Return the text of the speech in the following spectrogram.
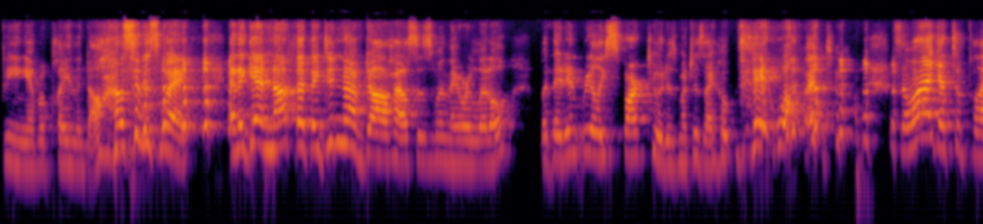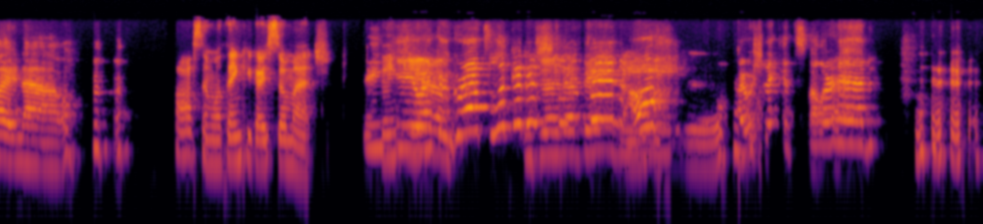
being able to play in the dollhouse in this way. and again, not that they didn't have dollhouses when they were little, but they didn't really spark to it as much as I hoped they would. so I get to play now. awesome. Well, thank you guys so much. Thank, Thank you. you. And congrats. Look at Enjoy that baby. Oh, I wish I could smell her head.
